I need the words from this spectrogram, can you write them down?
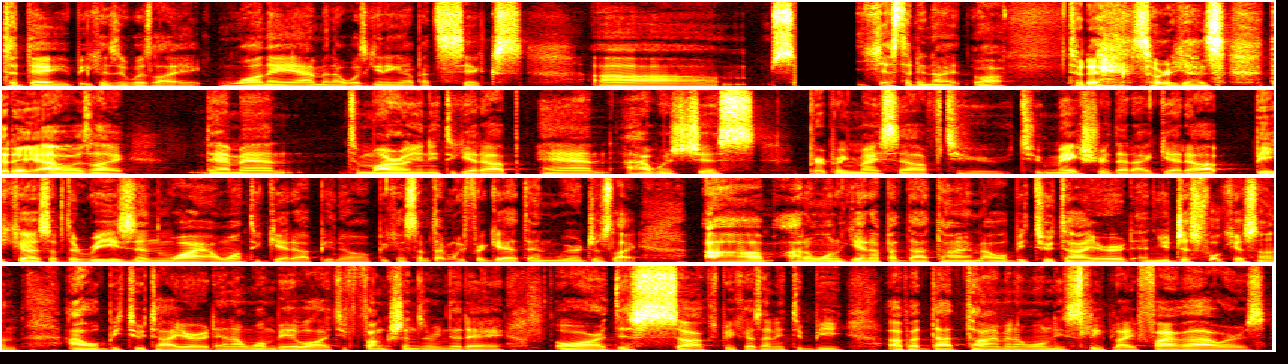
today because it was like 1 a.m. and I was getting up at 6. Um, so yesterday night, well, today, sorry guys, today I was like, damn man, tomorrow you need to get up. And I was just preparing myself to to make sure that I get up because of the reason why I want to get up, you know, because sometimes we forget and we're just like, um, I don't want to get up at that time. I will be too tired. And you just focus on, I will be too tired and I won't be able like, to function during the day. Or this sucks because I need to be up at that time and I only sleep like five hours.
